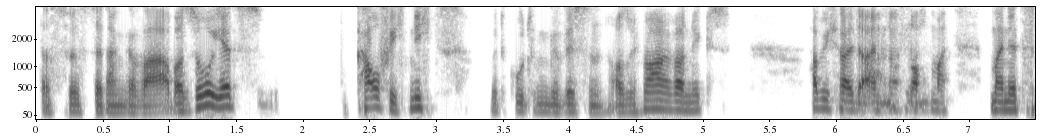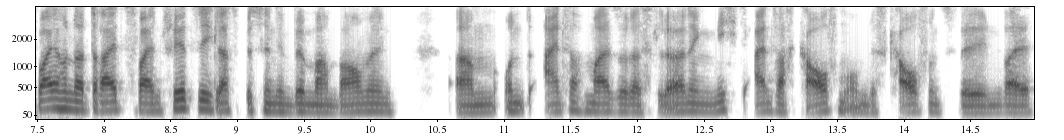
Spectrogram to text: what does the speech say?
Das wirst du dann gewahr. Aber so jetzt kaufe ich nichts mit gutem Gewissen. Also ich mache einfach nichts. Habe ich halt Wahnsinn. einfach noch mal meine 203, 42, lass bisschen den Bimbam baumeln ähm, und einfach mal so das Learning nicht einfach kaufen um des Kaufens willen, weil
